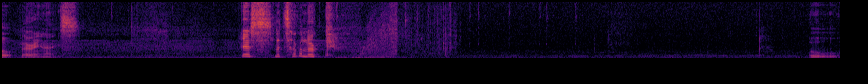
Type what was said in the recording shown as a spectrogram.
you. oh, very nice. Yes, let's have a look. Ooh.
